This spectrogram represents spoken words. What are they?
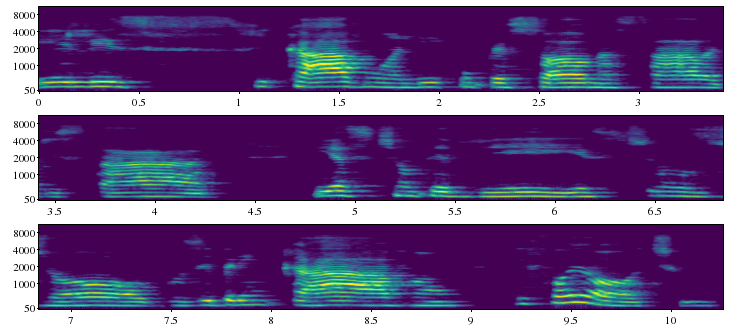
eles ficavam ali com o pessoal na sala de estar, e assistiam TV, e assistiam os jogos, e brincavam, e foi ótimo.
